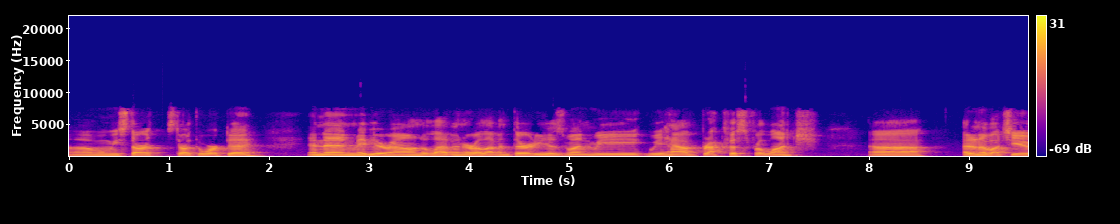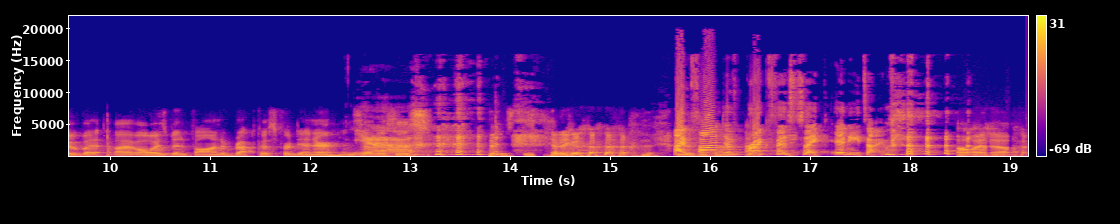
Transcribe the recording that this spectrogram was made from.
uh, when we start start the workday. And then maybe around 11 or 11:30 is when we we have breakfast for lunch. Uh, I don't know about you, but I've always been fond of breakfast for dinner, and so yeah. this is this is getting. I'm fond of breakfast like anytime. Oh, I know.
